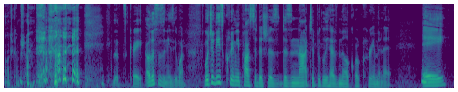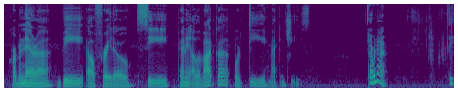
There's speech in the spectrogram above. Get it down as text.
knowledge comes from. That's great. Oh, this is an easy one. Which of these creamy pasta dishes does not typically have milk or cream in it? A. Carbonara. B. Alfredo. C. Penne alla vodka. Or D. Mac and cheese. Carbonara. The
